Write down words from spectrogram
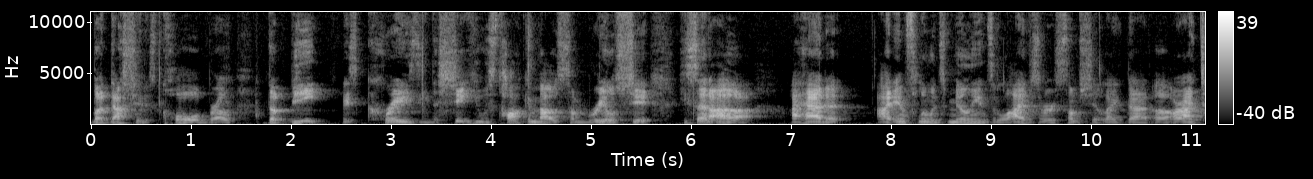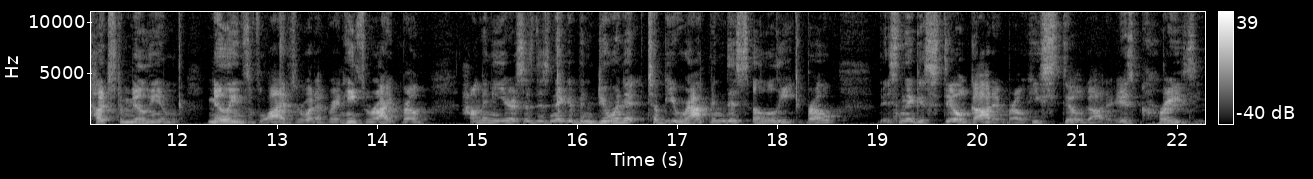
but that shit is cold, bro. The beat is crazy. The shit he was talking about is some real shit. He said, uh, I had a, I influenced millions of lives or some shit like that. Uh, or I touched a million, millions of lives or whatever. And he's right, bro. How many years has this nigga been doing it to be rapping this elite, bro? This nigga still got it, bro. He still got it. It's crazy.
